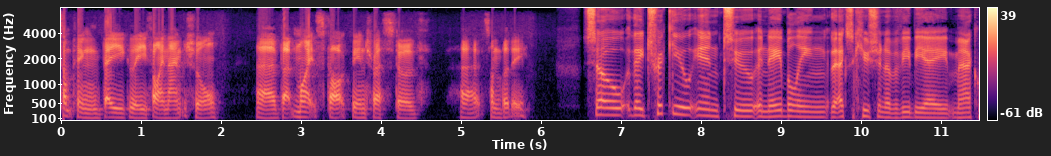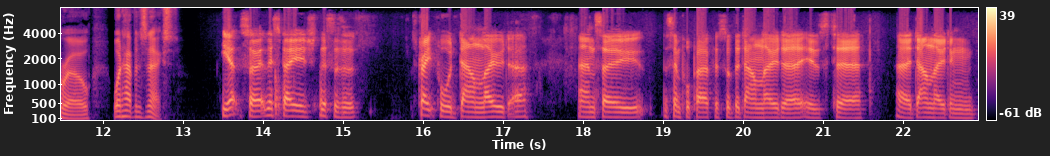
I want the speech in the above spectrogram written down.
something vaguely financial uh, that might spark the interest of uh, somebody. So they trick you into enabling the execution of a VBA macro. What happens next? Yeah, so at this stage, this is a straightforward downloader. And so the simple purpose of the downloader is to uh, downloading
